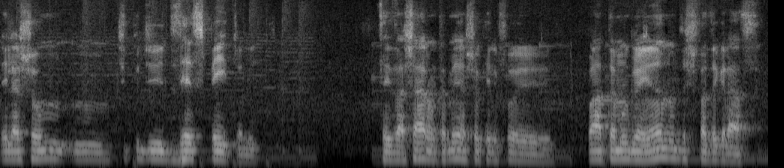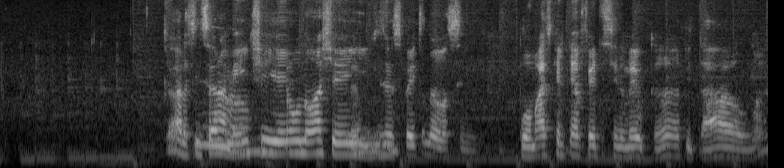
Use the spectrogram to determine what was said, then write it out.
Ele achou um, um tipo de desrespeito ali. Vocês acharam também? Achou que ele foi, ah, estamos ganhando, deixa eu fazer graça. Cara, sinceramente, eu não achei desrespeito, não, assim. Por mais que ele tenha feito assim no meio campo e tal, mas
